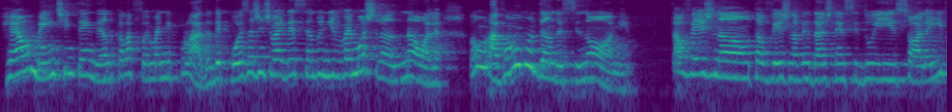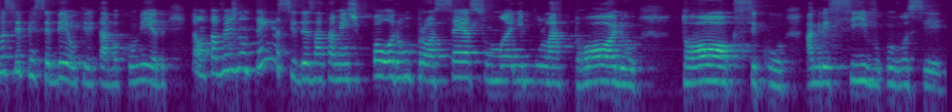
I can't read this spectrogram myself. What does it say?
realmente entendendo que ela foi manipulada. Depois a gente vai descendo o nível, vai mostrando, não, olha, vamos lá, vamos mudando esse nome. Talvez não, talvez na verdade tenha sido isso. Olha, e você percebeu que ele estava com medo? Então, talvez não tenha sido exatamente por um processo manipulatório, tóxico, agressivo com você.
